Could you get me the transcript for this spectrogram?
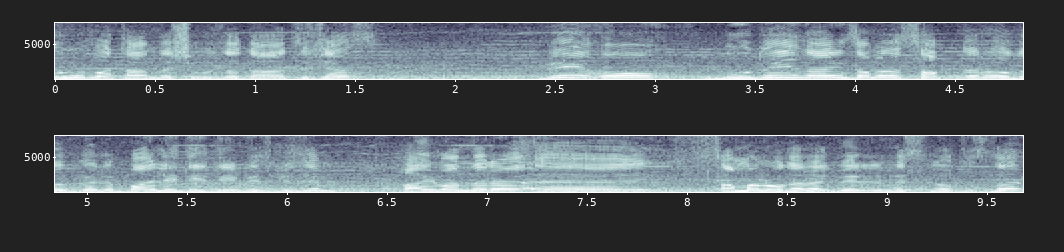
Unu vatandaşımıza dağıtacağız. Ve o buğdayın aynı zamanda sapları olur. Böyle balya dediğimiz bizim hayvanlara e, saman olarak verilmesi noktasında.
